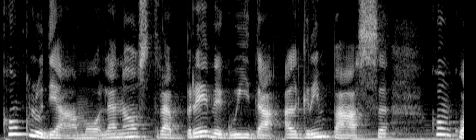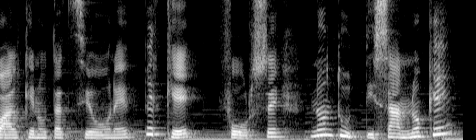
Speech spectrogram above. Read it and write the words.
Concludiamo la nostra breve guida al Green Pass con qualche notazione perché, forse, non tutti sanno che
